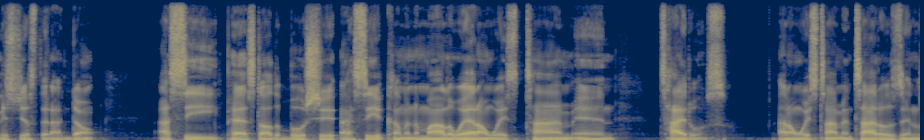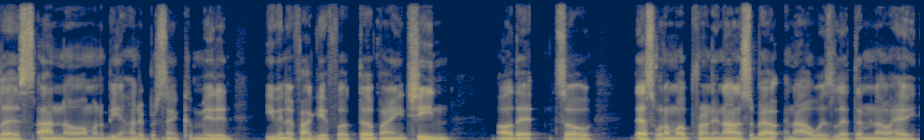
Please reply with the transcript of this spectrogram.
it's just that I don't. I see past all the bullshit. I see it coming a mile away. I don't waste time in titles. I don't waste time in titles unless I know I'm going to be 100% committed. Even if I get fucked up, I ain't cheating, all that. So that's what I'm upfront and honest about. And I always let them know hey,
